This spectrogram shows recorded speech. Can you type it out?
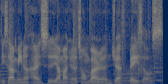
第三名呢还是亚马逊的创办人 Jeff Bezos。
